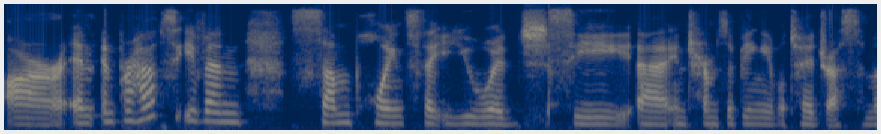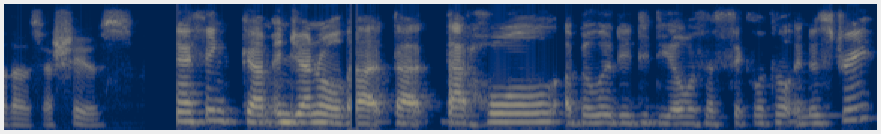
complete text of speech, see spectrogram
are, and, and perhaps even some points that you would see uh, in terms of being able to address some of those issues? I think um, in general that that that whole ability to deal with a cyclical industry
